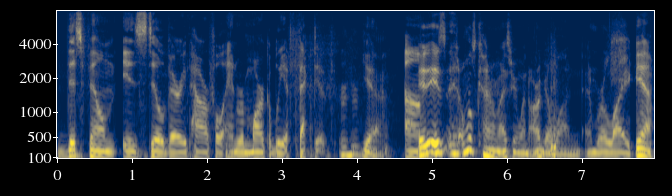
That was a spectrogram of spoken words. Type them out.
this film is still very powerful and remarkably effective. Yeah, it is. It almost kind of reminds me of when Argo won, and we're like, Yeah.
